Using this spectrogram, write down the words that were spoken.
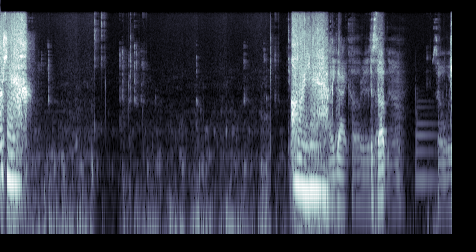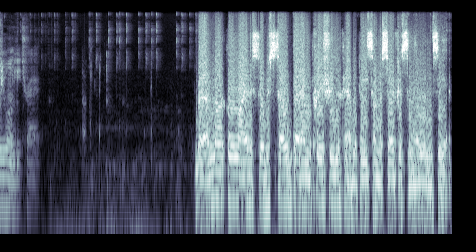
Ah, oh yeah. Oh yeah. I gotta cover this up now, so we won't be tracked. But I'm not gonna lie, the server's so dead I'm pretty sure you could have a base on the surface and they wouldn't see it.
